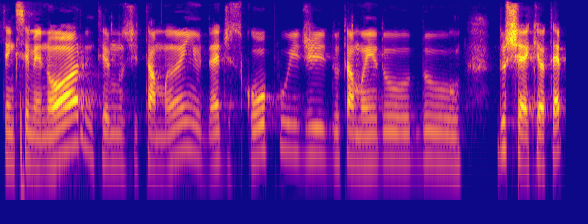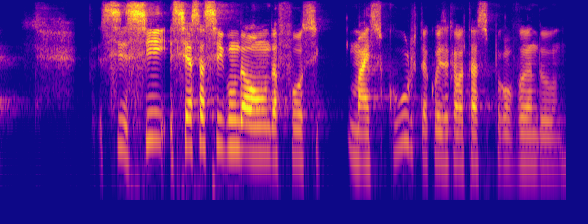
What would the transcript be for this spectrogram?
tem que ser menor em termos de tamanho, né, de escopo e de, do tamanho do, do, do cheque. Até se, se, se essa segunda onda fosse mais curta, coisa que ela está se provando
